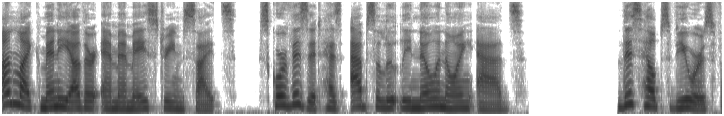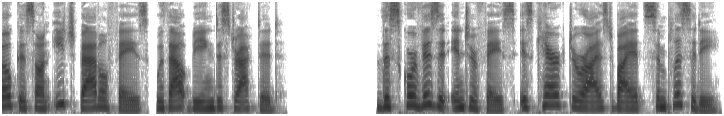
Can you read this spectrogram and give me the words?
Unlike many other MMA stream sites, ScoreVisit has absolutely no annoying ads. This helps viewers focus on each battle phase without being distracted. The ScoreVisit interface is characterized by its simplicity,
